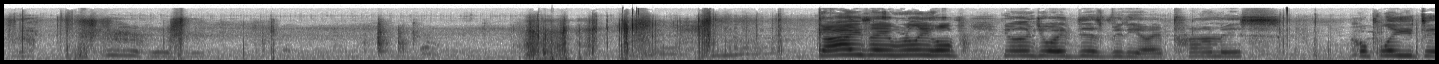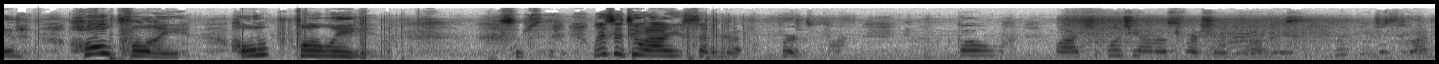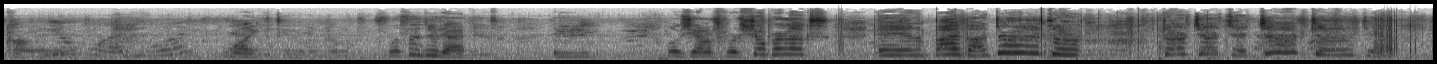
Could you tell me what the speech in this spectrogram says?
Guys, I really hope you enjoyed this video. I promise. Hopefully you did. Hopefully. Hopefully. Listen to what I said in the first. Go watch Luciano's first show products. Subscribe, comment, like to. Listen to that. And Luciano's first show products. And bye bye. Dun, dun, dun, dun, dun, dun, dun,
